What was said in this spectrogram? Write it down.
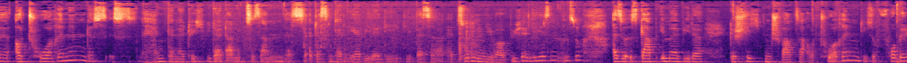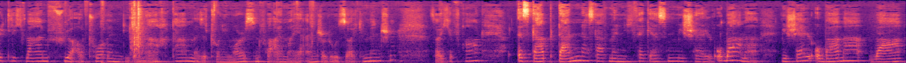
äh, Autorinnen, das ist, hängt dann natürlich wieder damit zusammen, dass, das sind dann eher wieder die, die besser erzogenen, die überhaupt Bücher lesen und so. Also es gab immer wieder Geschichten schwarzer Autorinnen, die so vorbildlich waren für Autorinnen, die danach kamen, also Toni Morrison, vor allem Maya Angelou, solche Menschen, solche Frauen. Es gab dann, das darf man nicht vergessen, Michelle Obama. Michelle Obama war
